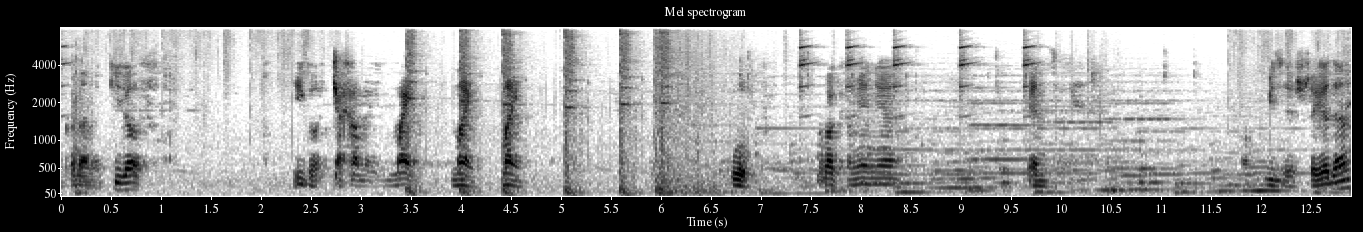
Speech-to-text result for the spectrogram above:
Układamy kilof. I go ciachamy. Mine, mine, mine. Łup. Dwa kamienie. Więcej. O, widzę jeszcze jeden.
